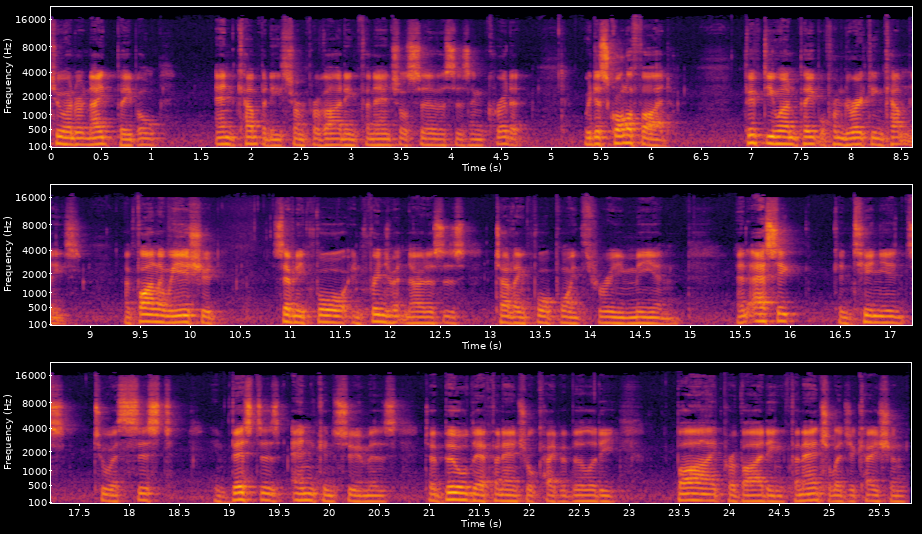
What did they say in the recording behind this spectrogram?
208 people and companies from providing financial services and credit. We disqualified 51 people from directing companies. And finally, we issued 74 infringement notices totaling 4.3 million. And ASIC continues to assist investors and consumers to build their financial capability by providing financial education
